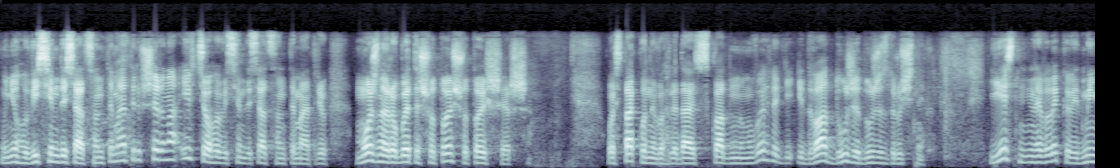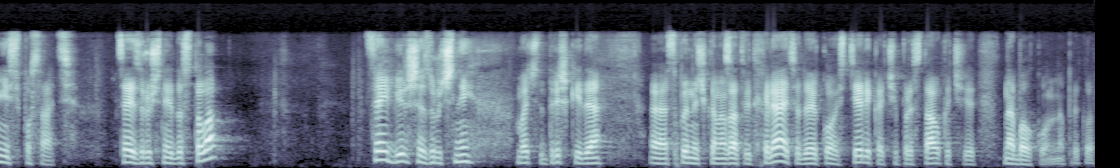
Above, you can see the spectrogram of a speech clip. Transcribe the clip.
У нього 80 см ширина, і в цього 80 см. Можна робити що той, що той ширше. Ось так вони виглядають в складеному вигляді, і два дуже-дуже зручних. Є невелика відмінність в посадці. Цей зручний до стола, цей більше зручний. Бачите, трішки йде спиночка назад відхиляється до якогось телека чи приставки, чи на балкон, наприклад.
